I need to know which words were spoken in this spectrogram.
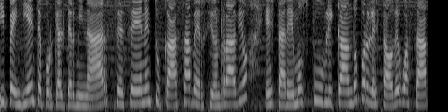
y pendiente porque al terminar CCN en tu casa versión radio estaremos publicando por el estado de WhatsApp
